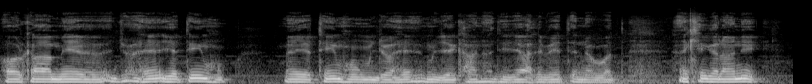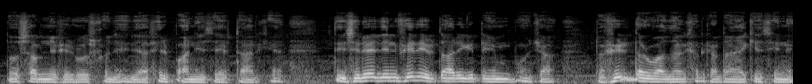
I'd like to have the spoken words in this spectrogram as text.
اور کہا، میں جو ہے یتیم ہوں۔ میں یتیم ہوں، جو ہے مجھے کھانا دیجیے اہل بیت نوت کے گرانے تو سب نے پھر اس کو دے دیا، پھر پانی سے افطار کیا۔ تیسرے دن پھر افطاری کے ٹائم پہنچا تو پھر دروازہ کھٹکھٹایا کسی نے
